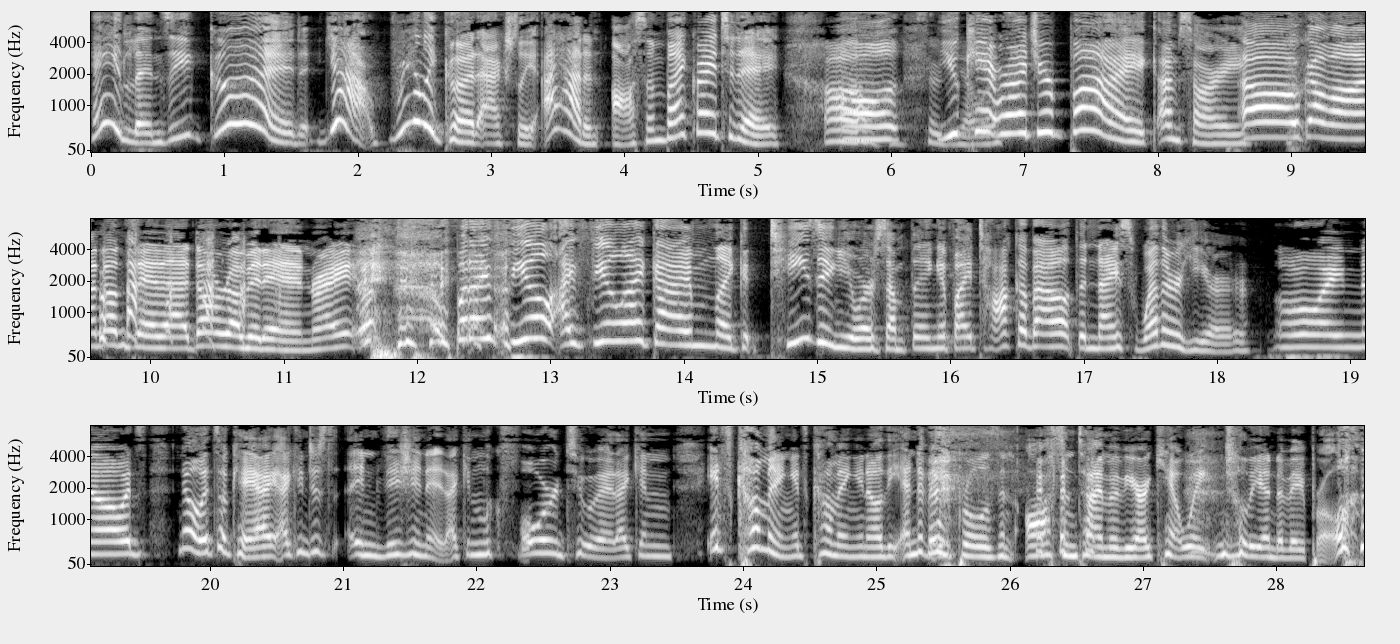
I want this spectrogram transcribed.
Hey, Lindsay. Good. Yeah, really good, actually. I had an awesome bike ride today. Oh, Oh, so you jealous. can't ride your bike. I'm sorry. Oh, come on. Don't say that. Don't rub it in, right? but I feel, I feel like I'm like teasing you or something if I talk about the nice weather here. Oh, I know. It's no, it's okay. I, I can just envision it. I can look forward to it. I can, it's coming. It's coming. You know, the end of April is an awesome time of year. I can't wait until the end of April.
